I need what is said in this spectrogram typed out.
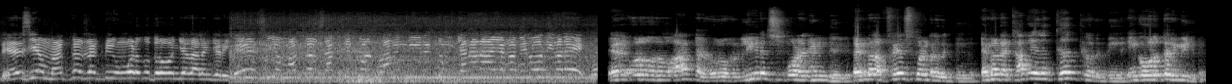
தேசிய மக்கள் சக்தி உங்களுக்கு துரோகம் செய்தாலும் சரி. தேசிய மக்கள் சக்திக்குள் பதுங்கி இருக்கும் ஜனநாயக விரோதிகளே ஒரு ஒரு ஆட்கள் ஒரு ஒரு லீடர்ஷிப்போட நின்று எங்களை ஃபேஸ் பண்றதுக்கு எங்களோட கதையில கேட்கறதுக்கு இங்க ஒருத்தர் இல்லை.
